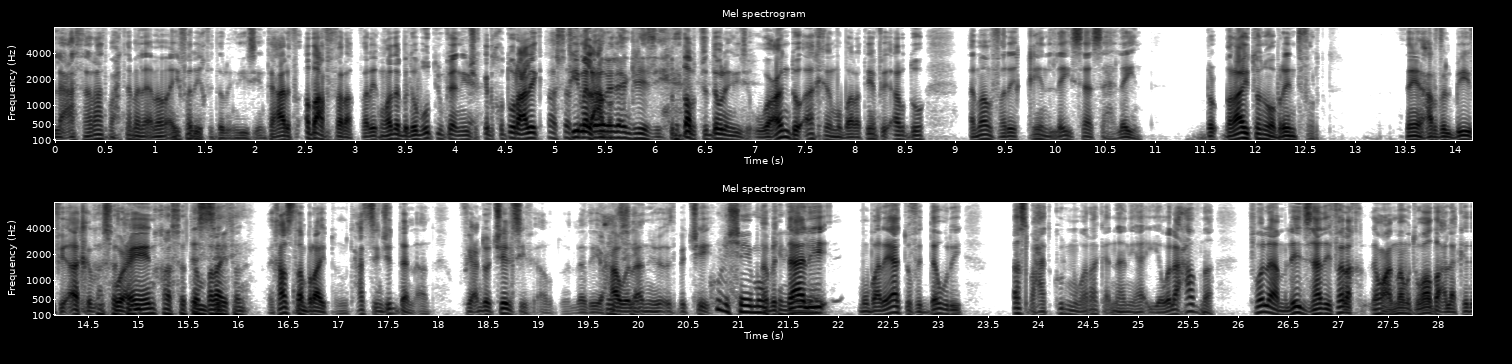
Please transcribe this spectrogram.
العثرات محتملة أمام أي فريق في الدوري الإنجليزي. أنت عارف أضعف الفرق فريق مهدد بالهبوط يمكن ان يشكل خطورة عليك في ملعبه. الدوري الإنجليزي. بالضبط في الدوري الإنجليزي. وعنده آخر مباراتين في أرضه أمام فريقين ليس سهلين. بر- برايتون وبرينتفورد. اثنين حرف ال B في آخر خاصة أسبوعين خاصة للسيتي. برايتون. خاصة برايتون متحسن جدا الآن. وفي عنده تشيلسي في أرضه الذي يحاول. أن يثبت شيء. كل شيء ممكن فبالتالي يعني. مبارياته في الدوري أصبحت كل مباراة كأنها نهائية. ولاحظنا فولام ليدز هذه فرق نوعا ما متواضعة لكن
